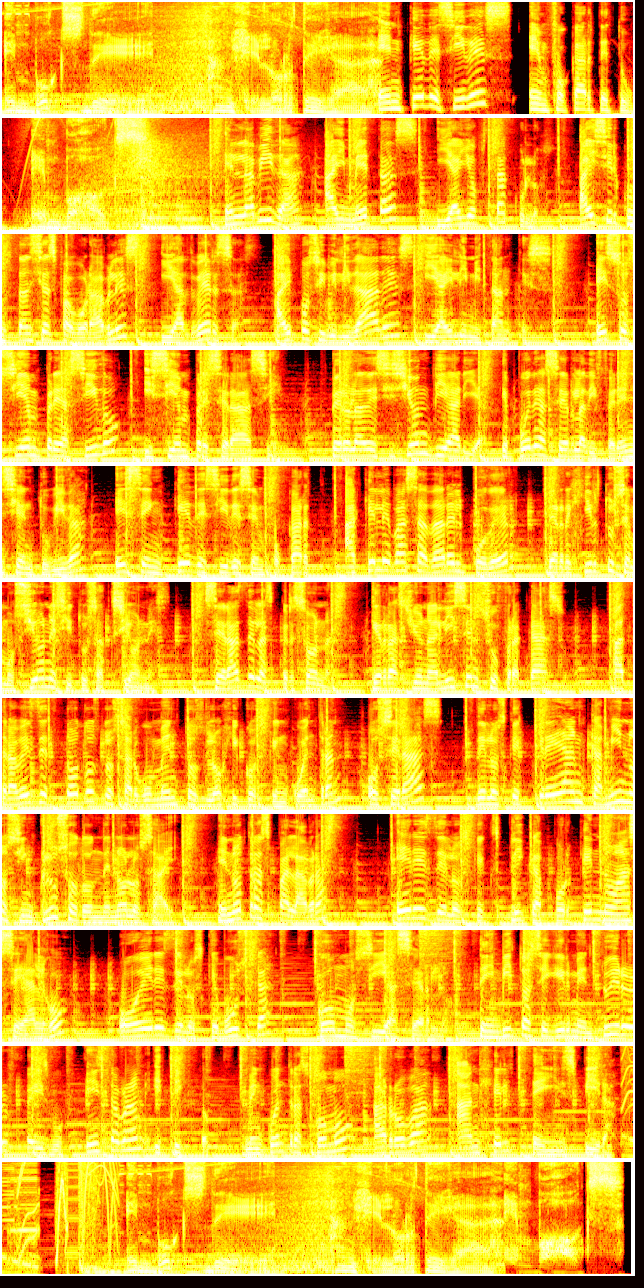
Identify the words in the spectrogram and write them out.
En box de Ángel Ortega. ¿En qué decides enfocarte tú? En box. En la vida hay metas y hay obstáculos. Hay circunstancias favorables y adversas. Hay posibilidades y hay limitantes. Eso siempre ha sido y siempre será así. Pero la decisión diaria que puede hacer la diferencia en tu vida es en qué decides enfocarte. ¿A qué le vas a dar el poder de regir tus emociones y tus acciones? Serás de las personas que racionalicen su fracaso a través de todos los argumentos lógicos que encuentran o serás de los que crean caminos incluso donde no los hay. En otras palabras, ¿eres de los que explica por qué no hace algo? ¿O eres de los que busca cómo sí hacerlo? Te invito a seguirme en Twitter, Facebook, Instagram y TikTok. Me encuentras como arroba Ángel Te Inspira. En box de Ángel Ortega. En box.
